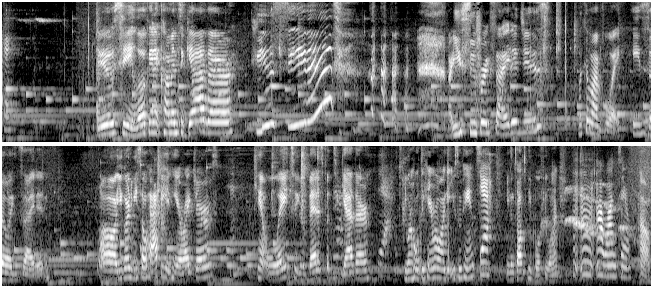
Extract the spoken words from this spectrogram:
Okay. Juicy, look at it coming together. Do you see this? Are you super excited, Juice? Look at my boy. He's so excited. Oh, you're going to be so happy in here, right, Jers? Mm-hmm. Can't wait till your bed is put together. Yeah. You want to hold the camera while I get you some pants? Yeah. You can talk to people if you want. Mm-mm, I want to. Oh.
